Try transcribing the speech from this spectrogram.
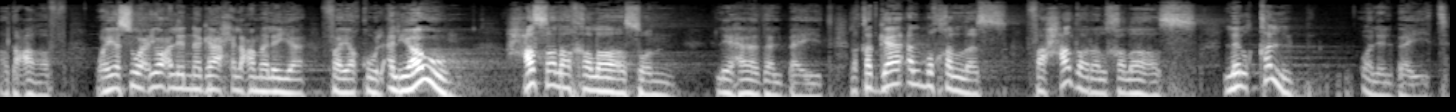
أضعاف. ويسوع يعلن نجاح العملية فيقول اليوم حصل خلاص لهذا البيت. لقد جاء المخلص فحضر الخلاص للقلب وللبيت.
